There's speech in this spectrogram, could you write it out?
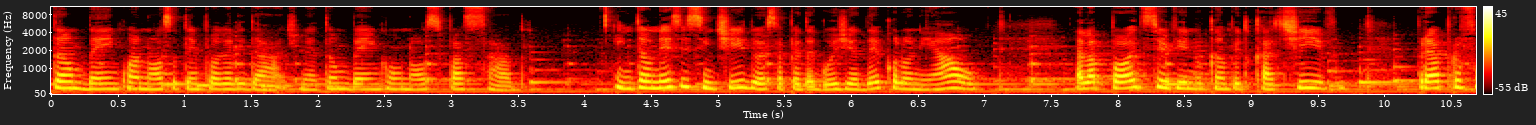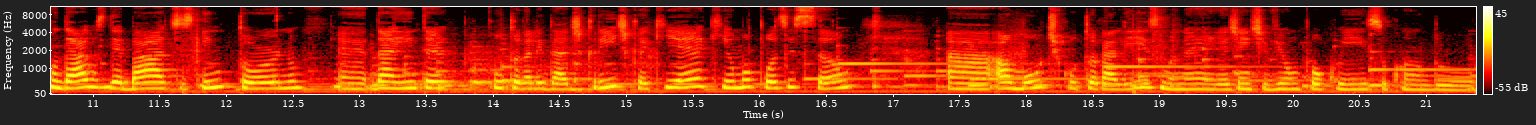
também com a nossa temporalidade, né? também com o nosso passado. Então, nesse sentido, essa pedagogia decolonial, ela pode servir no campo educativo para aprofundar os debates em torno é, da interculturalidade crítica, que é aqui uma oposição a, ao multiculturalismo, né, e a gente viu um pouco isso quando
